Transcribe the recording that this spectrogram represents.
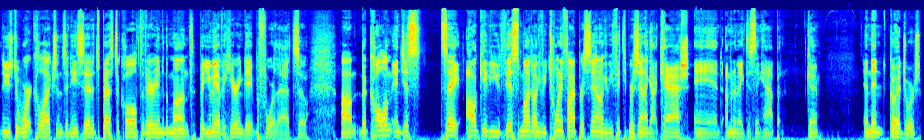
used to work collections, and he said it's best to call at the very end of the month, but you may have a hearing date before that. So, um, but call them and just say, "I'll give you this much. I'll give you twenty five percent. I'll give you fifty percent. I got cash, and I'm going to make this thing happen." Okay, and then go ahead, George.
